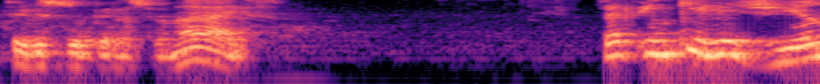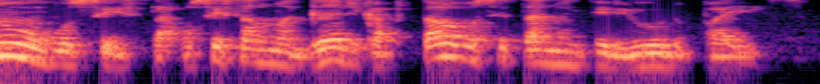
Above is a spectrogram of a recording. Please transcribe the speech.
serviços operacionais. Certo? Em que região você está? Você está numa grande capital ou você está no interior do país?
